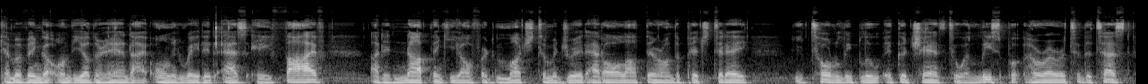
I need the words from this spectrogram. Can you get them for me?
Camavinga, on the other hand, I only rated as a 5. I did not think he offered much to Madrid at all out there on the pitch today. He totally blew a good chance to at least put Herrera to the test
